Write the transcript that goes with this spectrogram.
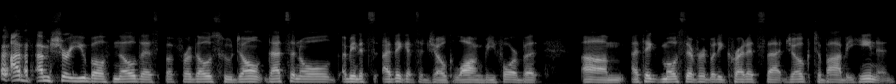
I'm, I'm sure you both know this, but for those who don't, that's an old. I mean, it's I think it's a joke long before, but um, I think most everybody credits that joke to Bobby Heenan.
